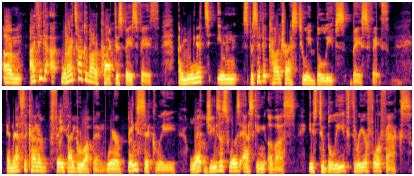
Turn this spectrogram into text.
Um, I think I, uh, when I talk about a practice based faith, I mean it in specific contrast to a beliefs based faith. And that's the kind of faith I grew up in, where basically what Jesus was asking of us is to believe three or four facts,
